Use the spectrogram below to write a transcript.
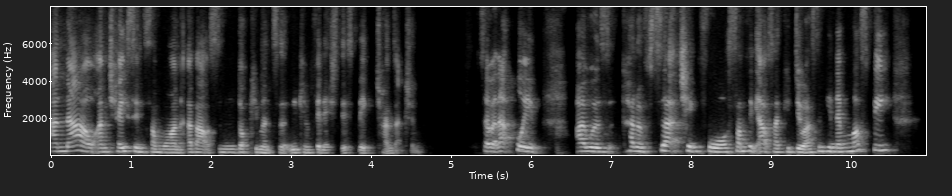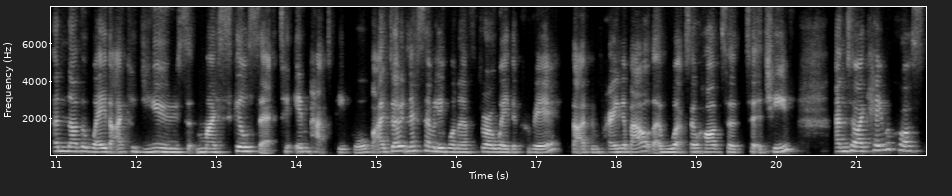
And now I'm chasing someone about some documents so that we can finish this big transaction. So at that point, I was kind of searching for something else I could do. I was thinking there must be another way that I could use my skill set to impact people, but I don't necessarily want to throw away the career that I've been praying about, that I've worked so hard to, to achieve. And so I came across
